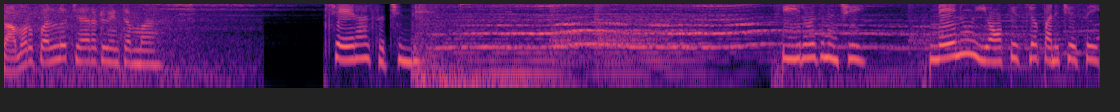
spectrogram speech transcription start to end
తమరు పనిలో చేరటం ఏంటమ్మా? చేరాల్సొచ్చింది ఈ రోజు నుంచి నేను ఈ ఆఫీస్లో పనిచేసే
